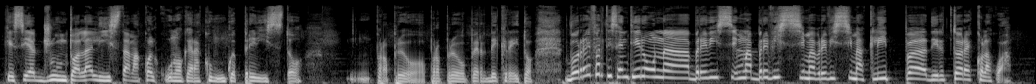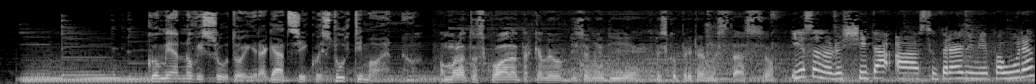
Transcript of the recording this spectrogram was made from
che si è aggiunto alla lista, ma qualcuno che era comunque previsto. Mm, proprio, proprio, per decreto. Vorrei farti sentire una brevissima, una brevissima, brevissima clip, direttore, eccola qua. Come hanno vissuto i ragazzi quest'ultimo anno? Ho mollato scuola perché avevo bisogno di riscoprire me stesso. Io sono riuscita a superare le mie paure.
